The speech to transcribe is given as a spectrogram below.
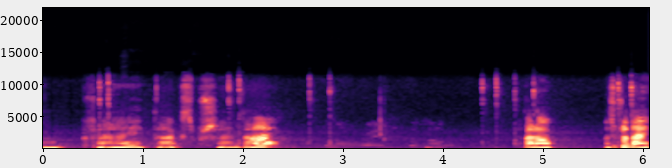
Okej, tak, sprzedaj. Halo, no sprzedaj.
